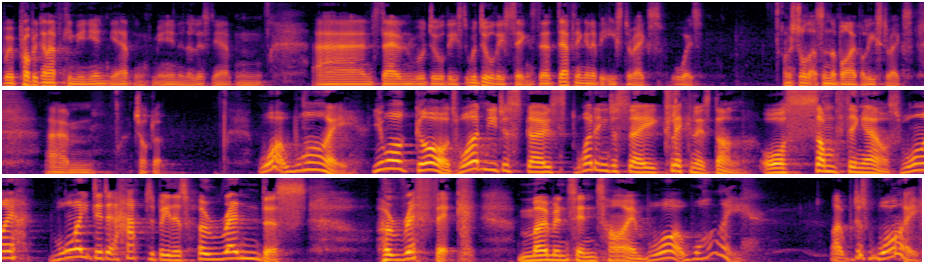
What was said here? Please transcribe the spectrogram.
We're probably going to have communion, yeah, communion in the list, yeah, mm. and then we'll do all these. We'll do all these things. They're definitely going to be Easter eggs, always. I'm sure that's in the Bible, Easter eggs, um, chocolate. What? Why? You are God. Why didn't you just go? Why didn't you just say click and it's done, or something else? Why why did it have to be this horrendous, horrific moment in time? What, why? Like, just why?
